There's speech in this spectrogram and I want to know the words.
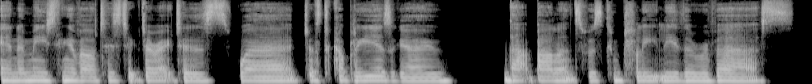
in a meeting of artistic directors where just a couple of years ago, that balance was completely the reverse.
